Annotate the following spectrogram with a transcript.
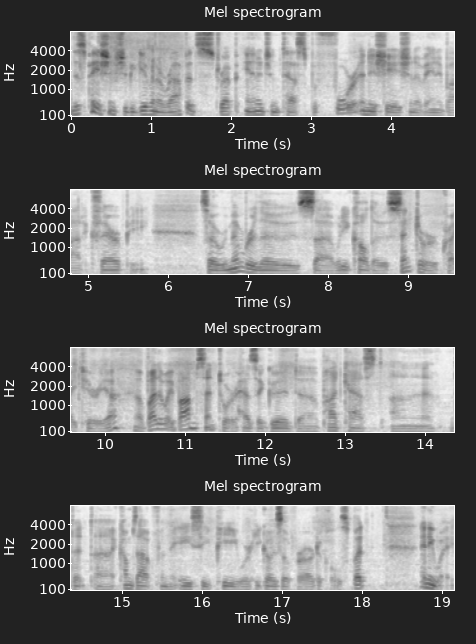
this patient should be given a rapid strep antigen test before initiation of antibiotic therapy. So remember those, uh, what do you call those, Centor criteria. Uh, by the way, Bob Centor has a good uh, podcast that uh, comes out from the ACP where he goes over articles. But anyway,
